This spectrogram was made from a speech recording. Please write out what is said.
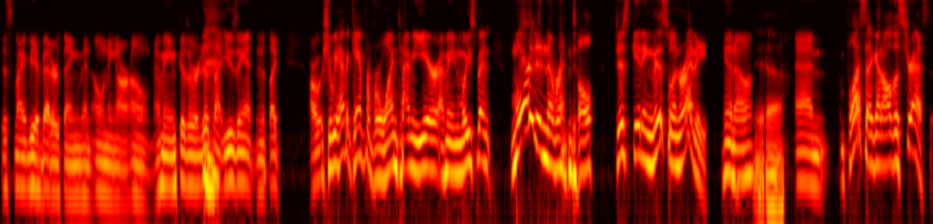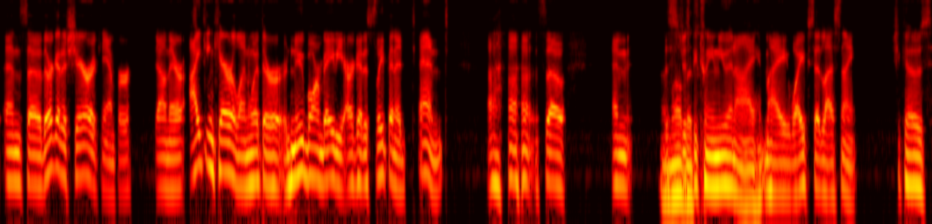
this might be a better thing than owning our own. I mean, because we're just not using it, and it's like, are, should we have a camper for one time a year? I mean, we spent more than the rental just getting this one ready, you know. Yeah. And plus, I got all the stress. And so they're going to share a camper down there. Ike and Carolyn, with their newborn baby, are going to sleep in a tent. Uh, so, and I this is just it. between you and I. My wife said last night, she goes,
